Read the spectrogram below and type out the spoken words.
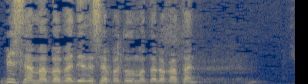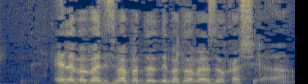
Bishlama babadi de shapatot motalokatan. Et le babadi se va pas de la kashia.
